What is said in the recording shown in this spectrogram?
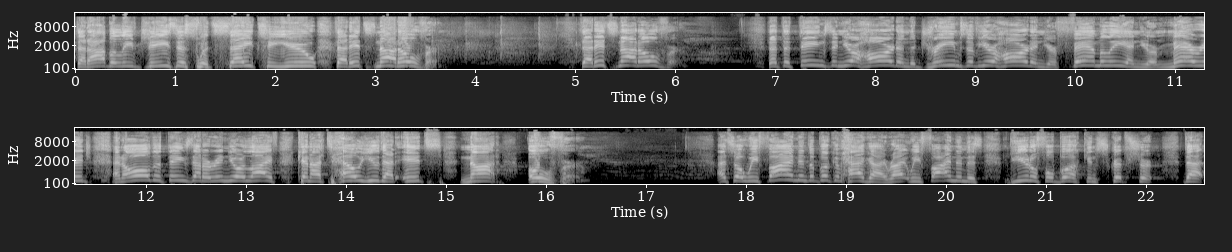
that I believe Jesus would say to you that it's not over. That it's not over that the things in your heart and the dreams of your heart and your family and your marriage and all the things that are in your life, can I tell you that it's not over? And so we find in the book of Haggai, right? We find in this beautiful book in scripture that,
